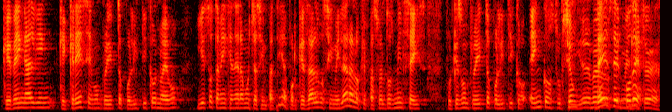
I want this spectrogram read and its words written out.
que ven a alguien que crece en un proyecto político nuevo y esto también genera mucha simpatía, porque es algo similar a lo que pasó el 2006, porque es un proyecto político en construcción Sí, desde el poder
